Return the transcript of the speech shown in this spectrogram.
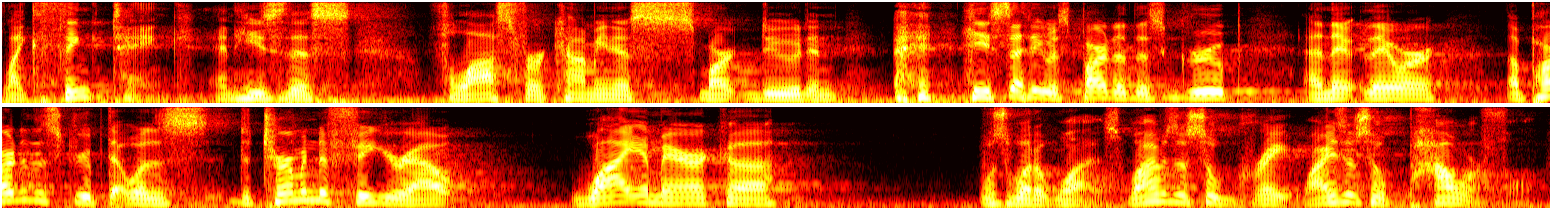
like, think tank. And he's this philosopher, communist, smart dude, and he said he was part of this group, and they, they were a part of this group that was determined to figure out why America was what it was. Why was it so great? Why is it so powerful?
